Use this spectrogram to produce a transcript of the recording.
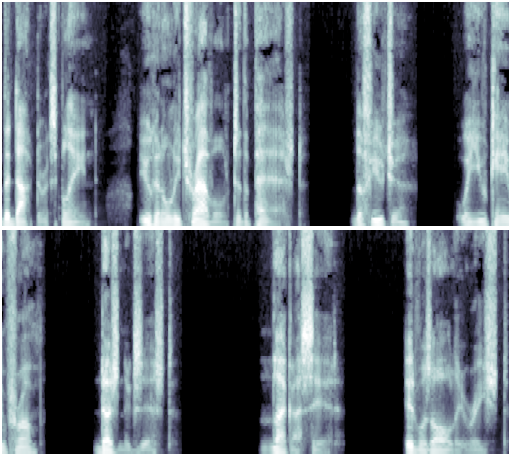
the doctor explained. You can only travel to the past. The future, where you came from, doesn't exist. Like I said, it was all erased.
